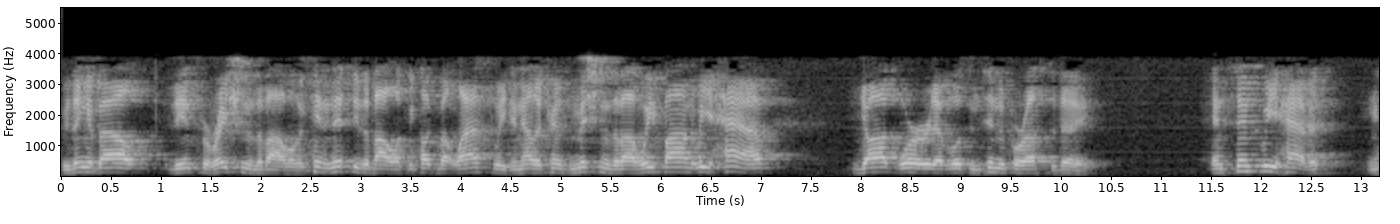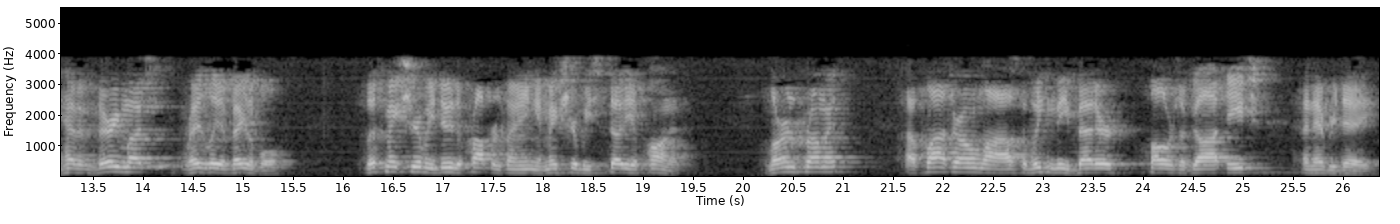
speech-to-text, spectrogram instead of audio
We think about the inspiration of the Bible, the canonicity of the Bible, like we talked about last week, and now the transmission of the Bible. We find that we have God's Word that was intended for us today. And since we have it, and have it very much readily available, Let's make sure we do the proper thing and make sure we study upon it. Learn from it, apply it to our own lives so we can be better followers of God each and every day.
